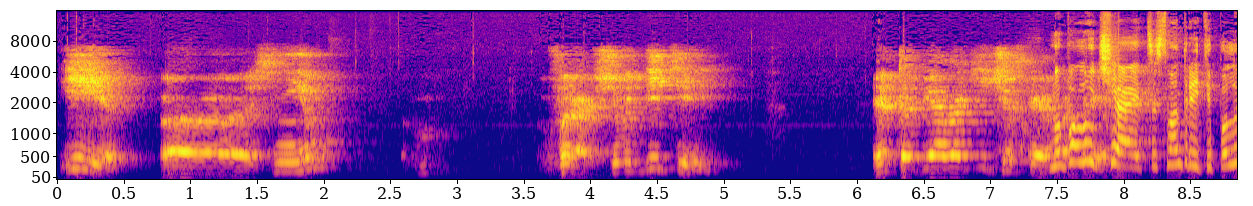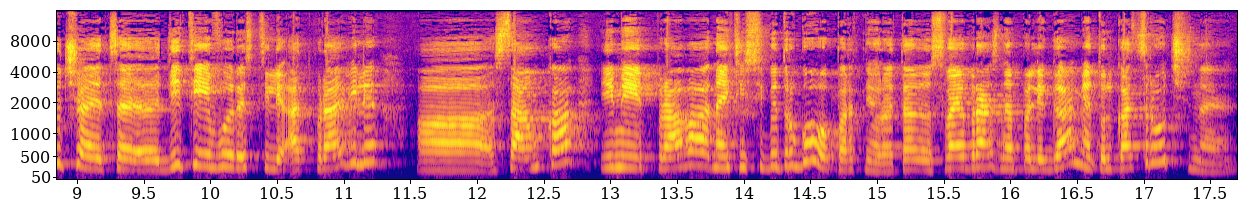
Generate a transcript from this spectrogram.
и э, с ним выращивать детей. Это биологическое. Ну, получается, смотрите, получается, э, детей вырастили, отправили, а самка имеет право найти себе другого партнера. Это своеобразная полигамия, только отсроченная.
